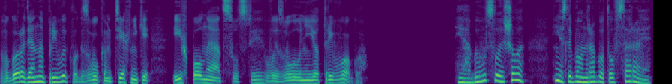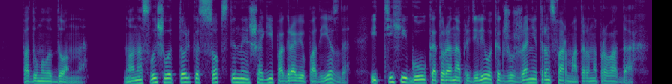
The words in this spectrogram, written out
В городе она привыкла к звукам техники, и их полное отсутствие вызвало у нее тревогу. «Я бы услышала, если бы он работал в сарае», — подумала Донна. Но она слышала только собственные шаги по гравию подъезда и тихий гул, который она определила как жужжание трансформатора на проводах.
